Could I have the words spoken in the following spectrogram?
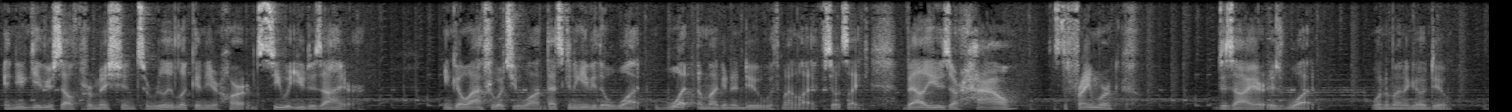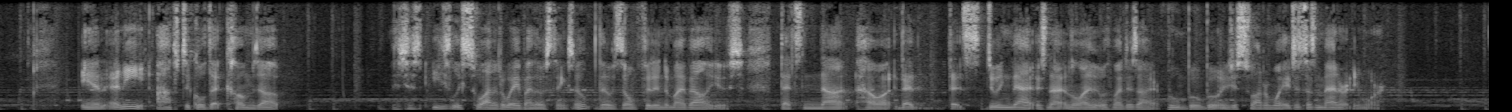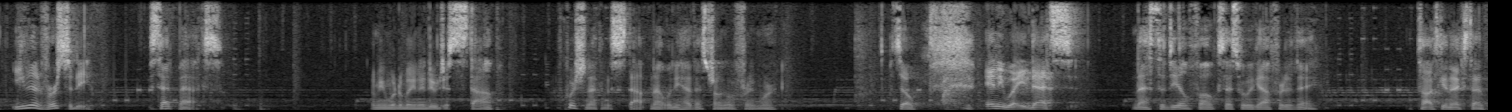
And you give yourself permission to really look into your heart and see what you desire and go after what you want. That's going to give you the what. What am I going to do with my life? So it's like values are how, it's the framework. Desire is what. What am I going to go do? And any obstacle that comes up is just easily swatted away by those things. Oh, those don't fit into my values. That's not how I, that that's doing that is not in alignment with my desire. Boom, boom, boom, and you just swat them away. It just doesn't matter anymore. Even adversity, setbacks. I mean, what am I going to do? Just stop? Of course, you're not going to stop. Not when you have that strong of a framework. So, anyway, that's that's the deal, folks. That's what we got for today. Talk to you next time.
